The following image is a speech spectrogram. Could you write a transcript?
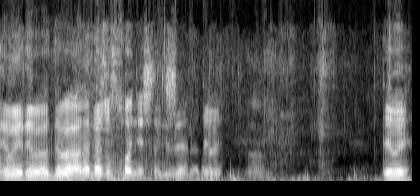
Диви, диви, диви, вона навіть соняшник жере, диви. Диви.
